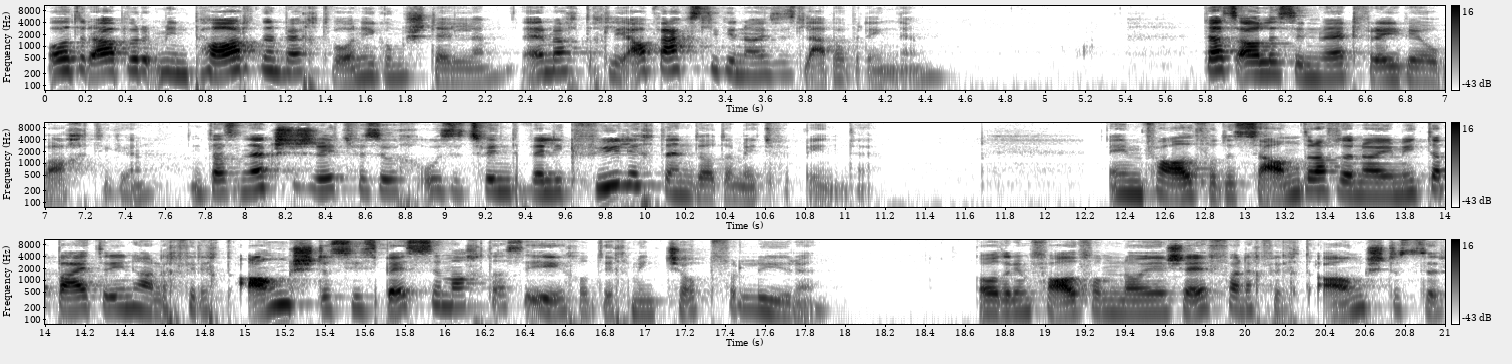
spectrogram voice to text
Oder aber mein Partner möchte die Wohnung umstellen. Er möchte ein bisschen Abwechslung in unser Leben bringen. Das alles sind wertfreie Beobachtungen. Und als nächsten Schritt versuche ich herauszufinden, welche Gefühle ich denn damit verbinde. Im Fall von der Sandra, der neuen Mitarbeiterin, habe ich vielleicht Angst, dass sie es besser macht als ich und ich meinen Job verliere. Oder im Fall vom neuen Chef habe ich vielleicht Angst, dass der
